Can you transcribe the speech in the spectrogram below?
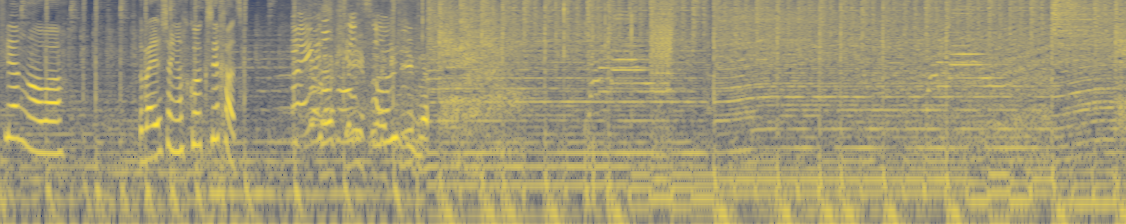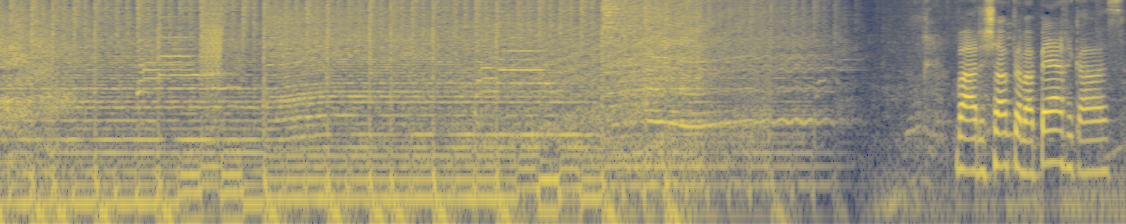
fliegen, aber dabei ist es eigentlich gut gesichert. Wow, das schaut aber bärig aus.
